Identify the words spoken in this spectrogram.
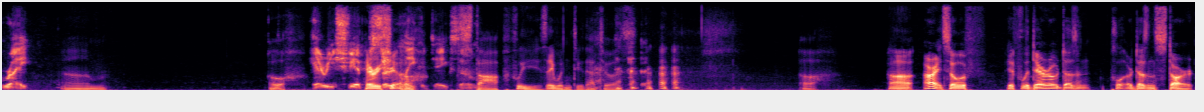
Right. Um. Ugh. Harry Shipp Harry Shipp- certainly oh, could take some. Stop, please. They wouldn't do that to us. Ugh. Uh, all right. So if if Lodeiro doesn't pl- or doesn't start,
